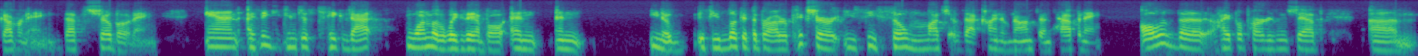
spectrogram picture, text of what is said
governing. That's showboating. And I think you can just take that one little example and and you know, if you look at the broader picture, you see so much of that kind of nonsense happening. All of the hyperpartisanship, um,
